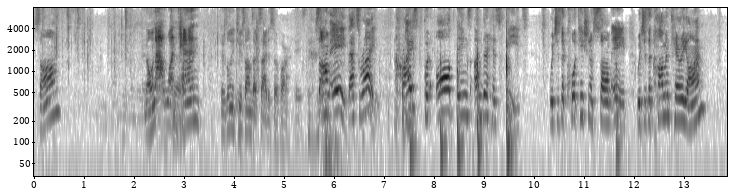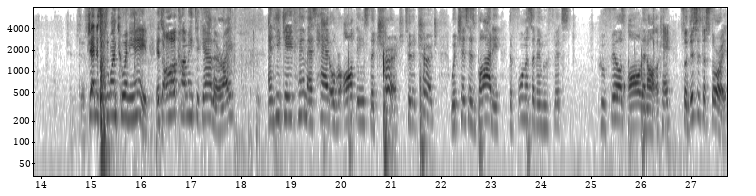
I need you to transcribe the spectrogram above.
Psalm? No, not 110. There's only two psalms I've cited so far. Psalm 8, that's right. Christ put all things under his feet, which is a quotation of Psalm 8, which is a commentary on Genesis 128. It's all coming together, right? And he gave him as head over all things the church, to the church, which is his body, the fullness of him who fits who fills all in all. Okay? So this is the story.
